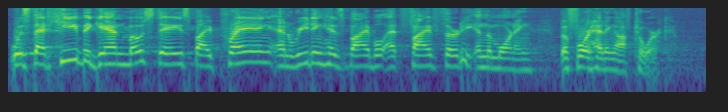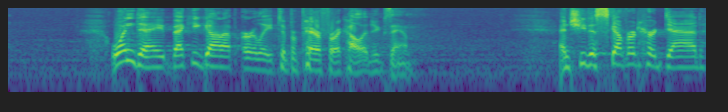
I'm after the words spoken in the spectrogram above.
was that he began most days by praying and reading his Bible at 5:30 in the morning before heading off to work. One day, Becky got up early to prepare for a college exam. And she discovered her dad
